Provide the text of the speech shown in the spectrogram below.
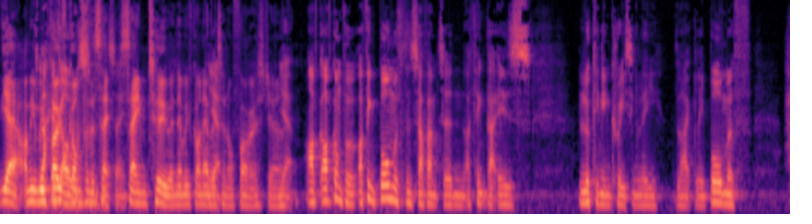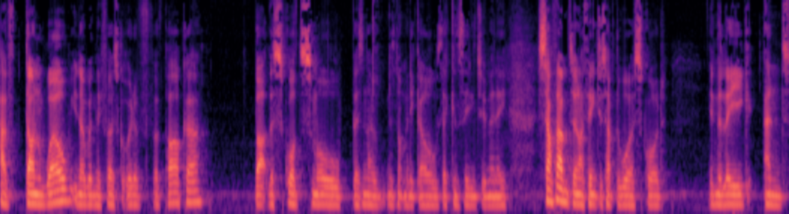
yeah, I mean, we've Lack both goals, gone for the sa- same two, and then we've gone Everton Yeah. or Forest, yeah. yeah, I've I've gone for. I think Bournemouth and Southampton. I think that is looking increasingly likely. Bournemouth have done well. You know when they first got rid of, of Parker. But the squad's small. There's no, there's not many goals. They're conceding too many. Southampton, I think, just have the worst squad in the league, and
